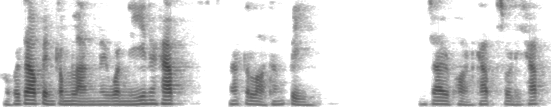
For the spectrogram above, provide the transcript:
ขอพระเจ้าเป็นกำลังในวันนี้นะครับและตลอดทั้งปี เจ้าพรครับ สวัสดีครับ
